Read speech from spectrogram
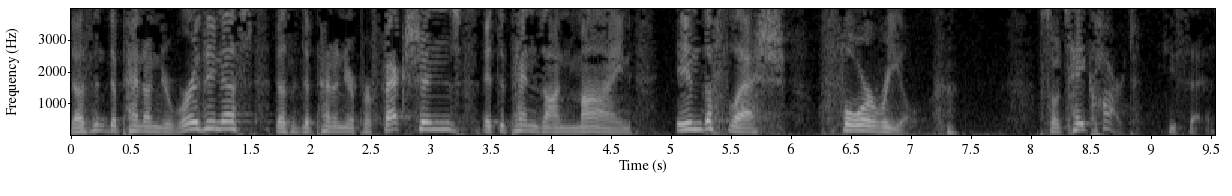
doesn't depend on your worthiness, doesn't depend on your perfections. It depends on mine in the flesh for real. So take heart, he says.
